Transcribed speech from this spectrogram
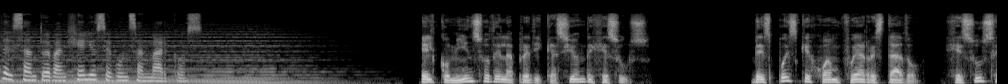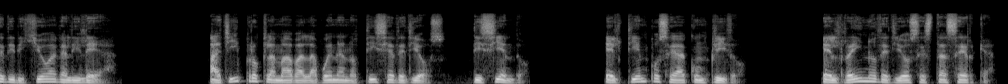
del Santo Evangelio según San Marcos. El comienzo de la predicación de Jesús. Después que Juan fue arrestado, Jesús se dirigió a Galilea. Allí proclamaba la buena noticia de Dios, diciendo, El tiempo se ha cumplido. El reino de Dios está cerca.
